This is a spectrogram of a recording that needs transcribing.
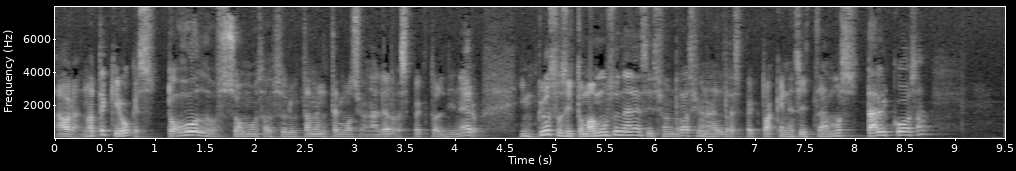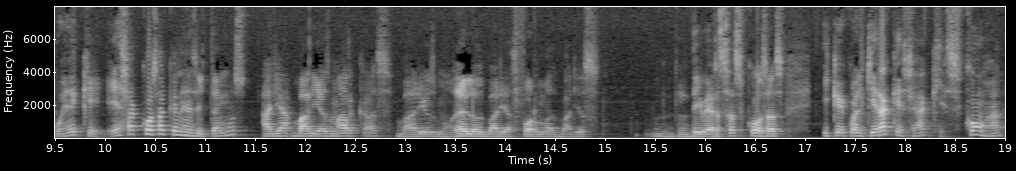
Ahora, no te equivoques, todos somos absolutamente emocionales respecto al dinero. Incluso si tomamos una decisión racional respecto a que necesitamos tal cosa, puede que esa cosa que necesitemos haya varias marcas, varios modelos, varias formas, varios diversas cosas y que cualquiera que sea que escoja,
